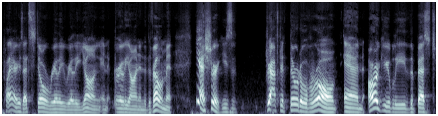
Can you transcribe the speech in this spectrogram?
players, that's still really really young and early on in the development. Yeah, sure, he's drafted third overall and arguably the best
